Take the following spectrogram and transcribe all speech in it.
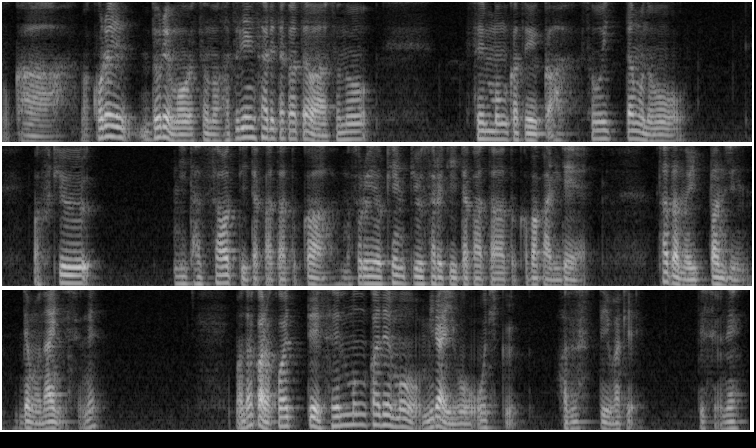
そうか、まあ、これどれもその発言された方はその専門家というかそういったものを、まあ、普及に携わっていた方とか、まあ、それを研究されていた方とかばかりでただの一般人でもないんですよね、まあ、だからこうやって専門家でも未来を大きく外すっていうわけですよね。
